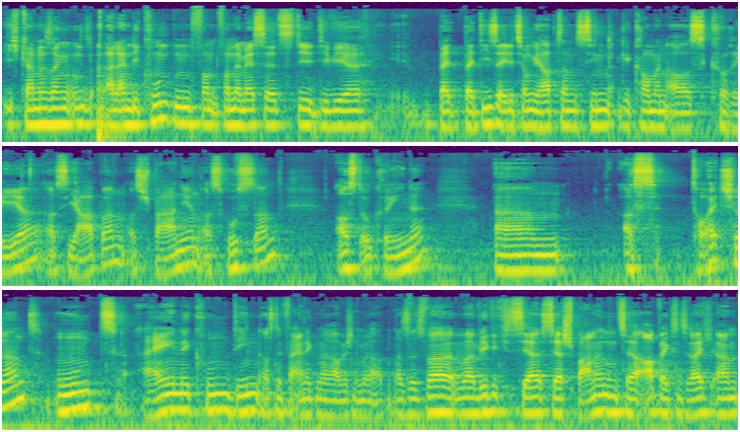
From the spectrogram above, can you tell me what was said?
ich kann nur sagen, allein die Kunden von, von der Messe jetzt, die, die wir bei, bei dieser Edition gehabt haben, sind gekommen aus Korea, aus Japan, aus Spanien, aus Russland, aus der Ukraine, ähm, aus Deutschland und eine Kundin aus den Vereinigten Arabischen Emiraten. Also es war, war wirklich sehr, sehr spannend und sehr abwechslungsreich. Ähm,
